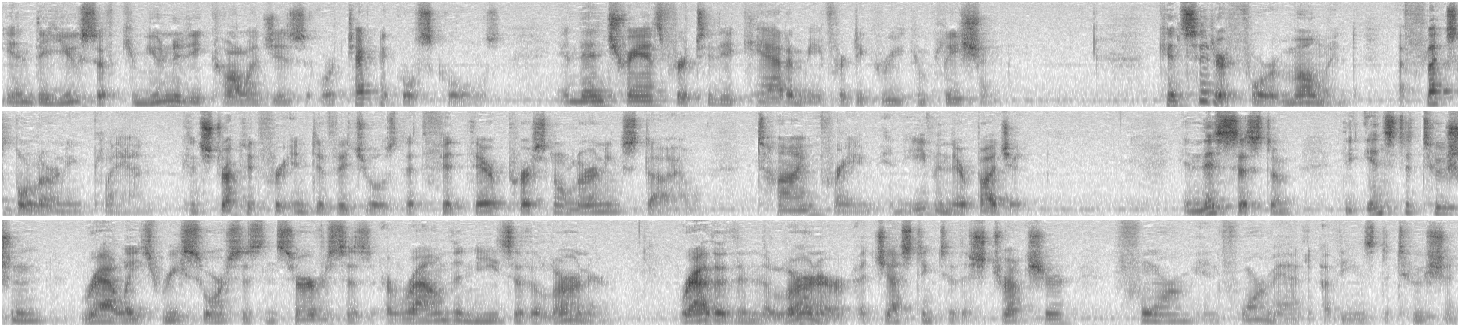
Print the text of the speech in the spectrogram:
in the use of community colleges or technical schools and then transfer to the academy for degree completion. Consider for a moment a flexible learning plan constructed for individuals that fit their personal learning style, time frame, and even their budget. In this system, the institution rallies resources and services around the needs of the learner rather than the learner adjusting to the structure, form, and format of the institution.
